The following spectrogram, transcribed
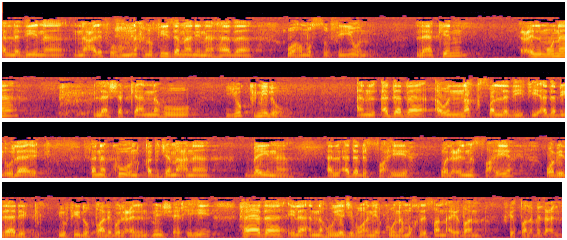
الذين نعرفهم نحن في زماننا هذا وهم الصوفيون. لكن علمنا لا شك أنه يكمل أن الأدب أو النقص الذي في أدب أولئك فنكون قد جمعنا بين الأدب الصحيح والعلم الصحيح وبذلك يفيد طالب العلم من شيخه هذا إلى أنه يجب أن يكون مخلصا أيضا في طلب العلم.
